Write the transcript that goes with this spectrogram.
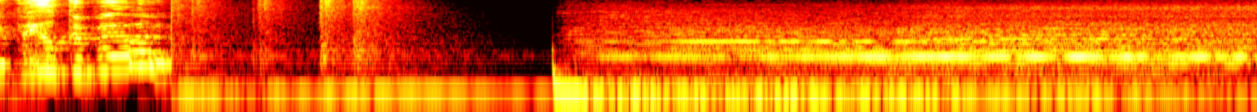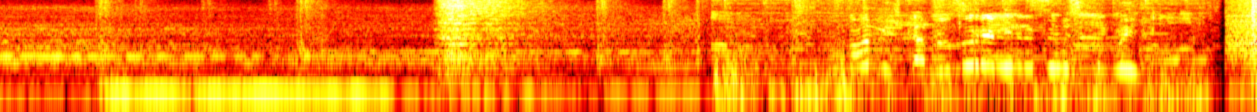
Cabelo, cabelo! Vamos, cabelo, corre, vira, vira, vira,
